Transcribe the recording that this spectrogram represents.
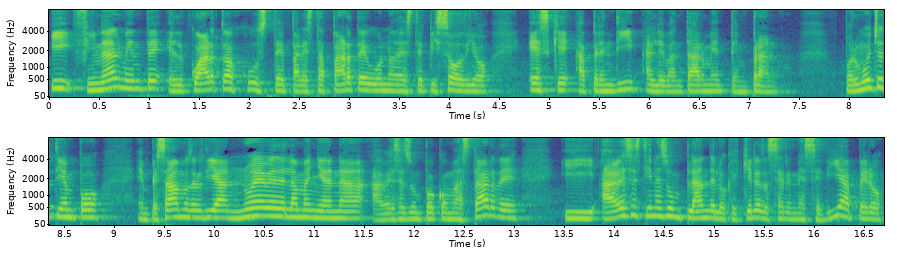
Y finalmente, el cuarto ajuste para esta parte 1 de este episodio es que aprendí a levantarme temprano. Por mucho tiempo empezábamos el día 9 de la mañana, a veces un poco más tarde, y a veces tienes un plan de lo que quieres hacer en ese día, pero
